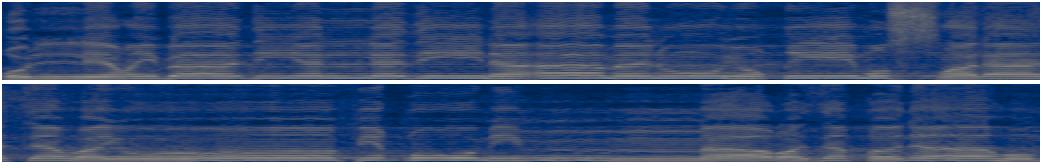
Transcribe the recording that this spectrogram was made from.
قل لعبادي الذين آمنوا يقيموا الصلاة وينفقوا مما رزقناهم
